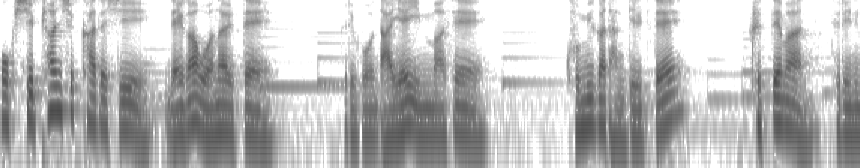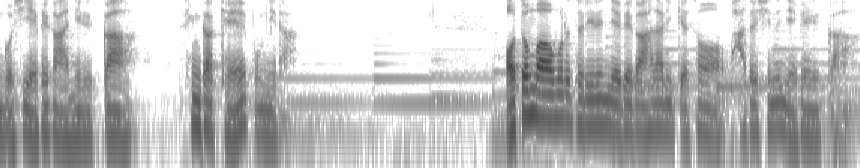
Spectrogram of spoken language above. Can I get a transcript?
혹시 편식하듯이 내가 원할 때 그리고 나의 입맛에 구미가 당길 때 그때만 드리는 것이 예배가 아닐까 생각해 봅니다. 어떤 마음으로 드리는 예배가 하나님께서 받으시는 예배일까?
